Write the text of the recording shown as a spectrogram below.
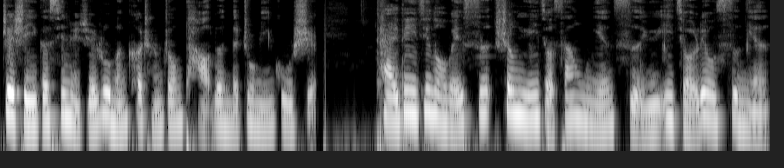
这是一个心理学入门课程中讨论的著名故事。凯蒂·基诺维斯生于1935年，死于1964年。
